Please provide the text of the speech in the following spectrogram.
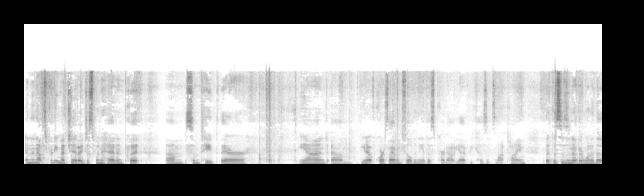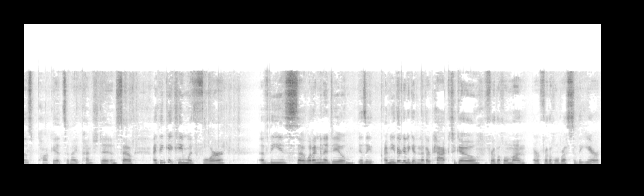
And then that's pretty much it. I just went ahead and put um, some tape there. And, um, you know, of course, I haven't filled any of this part out yet because it's not time. But this is another one of those pockets, and I punched it. And so I think it came with four of these. So what I'm going to do is I'm either going to get another pack to go for the whole month or for the whole rest of the year.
